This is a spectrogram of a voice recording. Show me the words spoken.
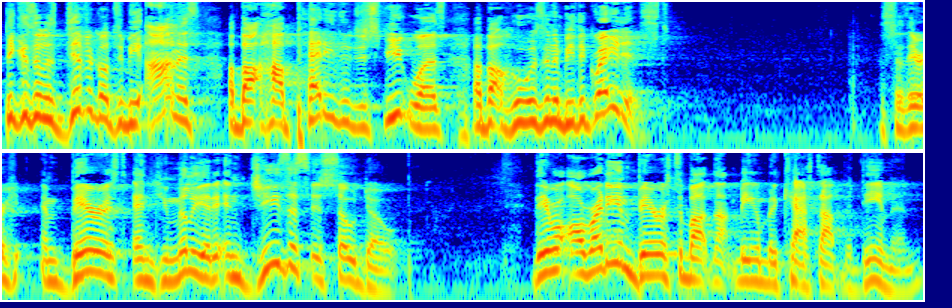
because it was difficult to be honest about how petty the dispute was about who was going to be the greatest. So they're embarrassed and humiliated. And Jesus is so dope. They were already embarrassed about not being able to cast out the demon,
